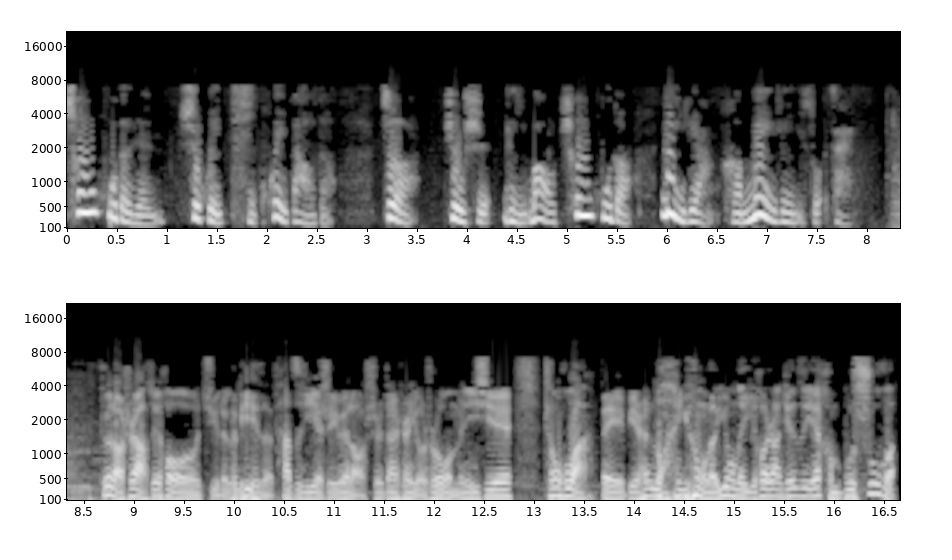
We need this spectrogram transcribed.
称呼的人是会体会到的。这就是礼貌称呼的力量和魅力所在。这位老师啊，最后举了个例子，他自己也是一位老师，但是有时候我们一些称呼啊被别人乱用了，用了以后让觉得自己也很不舒服。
